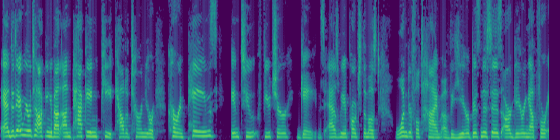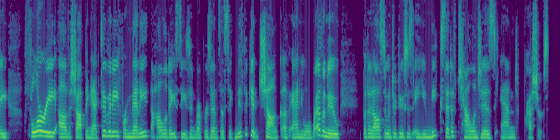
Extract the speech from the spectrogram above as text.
And today we are talking about unpacking peak, how to turn your current pains into future gains. As we approach the most wonderful time of the year, businesses are gearing up for a flurry of shopping activity. For many, the holiday season represents a significant chunk of annual revenue but it also introduces a unique set of challenges and pressures.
